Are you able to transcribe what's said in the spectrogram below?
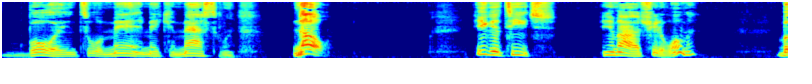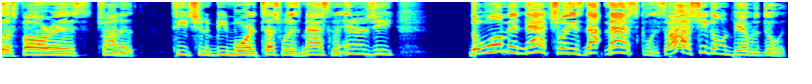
boy into a man and make him masculine? No. He could teach him how to treat a woman. But as far as trying to teach him to be more in touch with his masculine energy, the woman naturally is not masculine. So how's she going to be able to do it?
